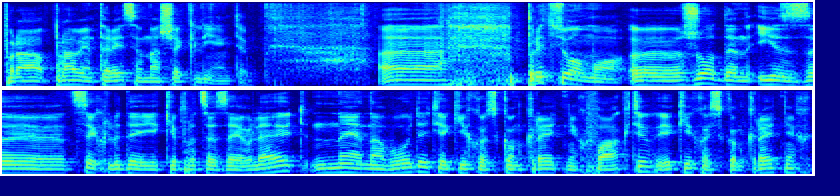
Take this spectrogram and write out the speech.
прав, прав і інтересів наших клієнтів. Е, При цьому е, жоден із е, цих людей, які про це заявляють, не наводять якихось конкретних фактів, якихось конкретних,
